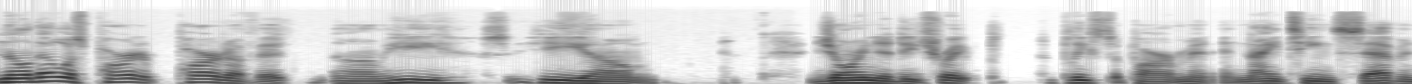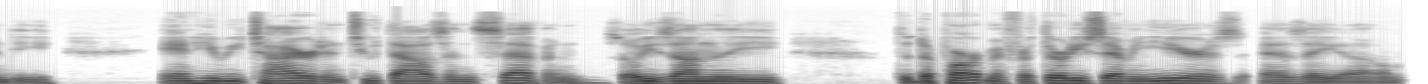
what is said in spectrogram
No, that was part of part of it. Um, he he um, joined the Detroit Police Department in 1970 and he retired in 2007. So he's on the the department for 37 years as a um,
